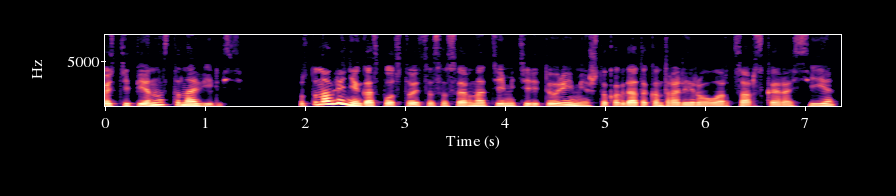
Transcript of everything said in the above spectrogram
постепенно становились. Установление господства СССР над теми территориями, что когда-то контролировала царская Россия,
